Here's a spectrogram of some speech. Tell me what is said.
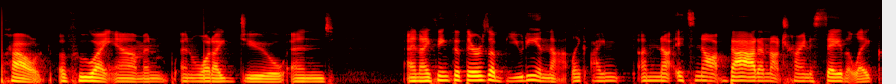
proud of who I am and and what I do and and I think that there's a beauty in that. Like I I'm not it's not bad. I'm not trying to say that like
